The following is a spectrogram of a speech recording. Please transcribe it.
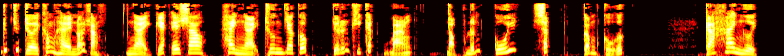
Đức Chúa Trời không hề nói rằng Ngài ghét Esau hay Ngài thương Gia Cốp cho đến khi các bạn đọc đến cuối sách công cụ ước. Cả hai người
